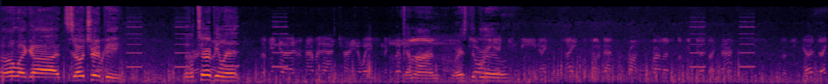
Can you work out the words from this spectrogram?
Oh my god, so trippy. Little turbulent. Looking good. Remember that. Turning away from the cliff. Come on, where's the blue? it can be nice and tight. Coming back across the front of us. Looking good like that. Looking good. Like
